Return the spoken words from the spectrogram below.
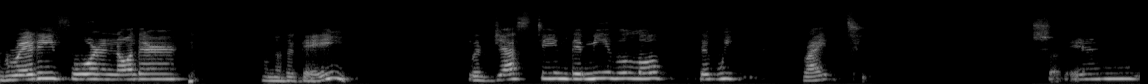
Ready for another, another day. We're just in the middle of the week, right? So then.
